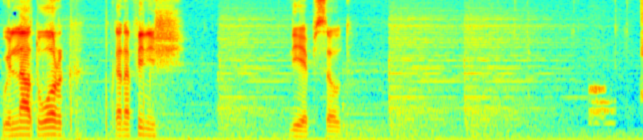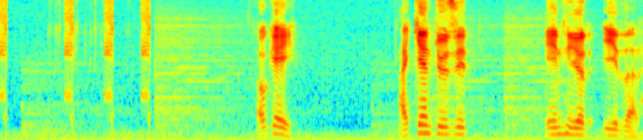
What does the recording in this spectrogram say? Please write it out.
will not work. Gonna finish the episode. Okay. I can't use it in here either.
